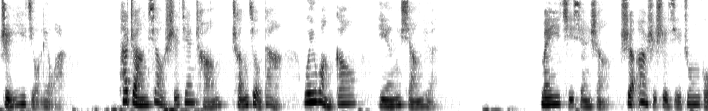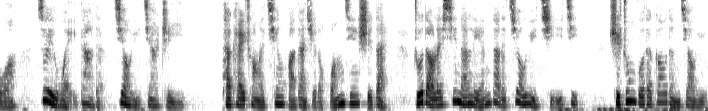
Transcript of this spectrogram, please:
至一九六二，他掌校时间长，成就大，威望高，影响远。梅贻琦先生是二十世纪中国。最伟大的教育家之一，他开创了清华大学的黄金时代，主导了西南联大的教育奇迹，使中国的高等教育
